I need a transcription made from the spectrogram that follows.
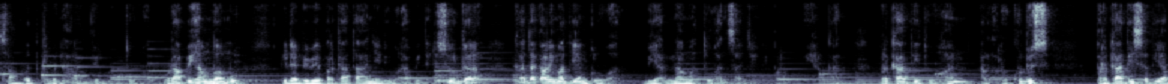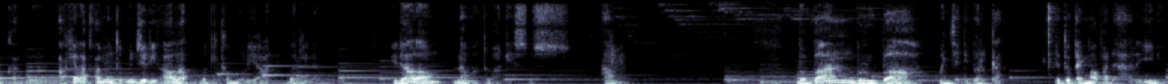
sambut kebenaran firman Tuhan. Urapi hambamu, lidah bibir perkataannya diurapi dari surga, kata kalimat yang keluar, biar nama Tuhan saja yang dipermuliakan. Berkati Tuhan Allah Roh Kudus, berkati setiap kami. Pakailah kami untuk menjadi alat bagi kemuliaan bagi nama. Di dalam nama Tuhan Yesus. Amin. Beban berubah menjadi berkat. Itu tema pada hari ini.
